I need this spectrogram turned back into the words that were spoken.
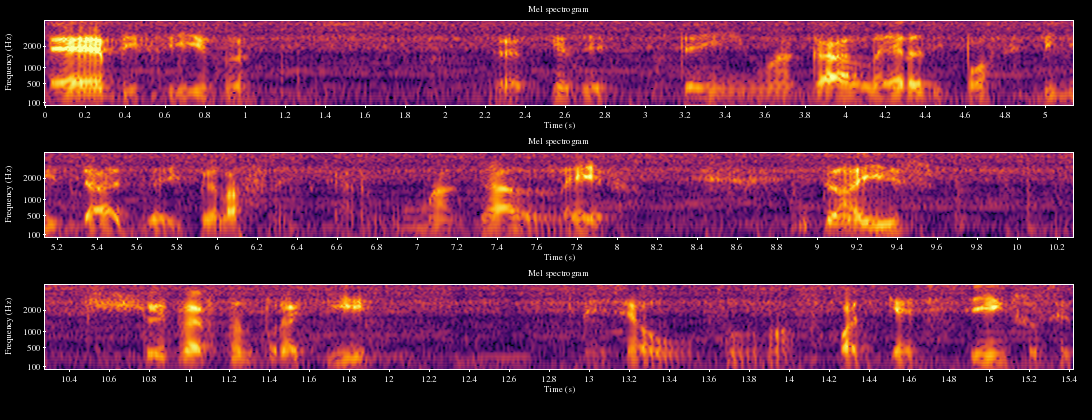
Abby viva, certo? Quer dizer, tem uma galera de possibilidades aí pela frente, cara. Uma galera. Então é isso. Gente vai ficando por aqui. Esse é o, o, nosso podcast 5. Se você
